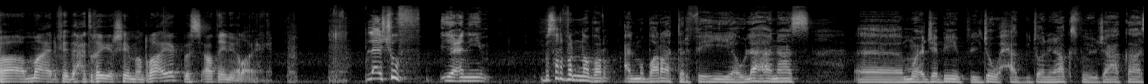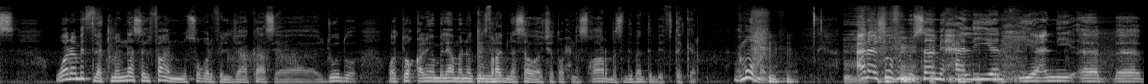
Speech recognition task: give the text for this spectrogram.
فما أعرف إذا حتغير شيء من رأيك بس أعطيني رأيك. لا شوف يعني بصرف النظر عن المباراة الترفيهية ولها ناس آه، معجبين في الجو حق جوني ناكس في الجاكاس وأنا مثلك من الناس ال fan من صغري في ال Jackass يا جود واتوقع اليوم من الأيام انه انت تفرجنا سوا شيء وإحنا صغار بس انت ما انت بتفتكر عموما أنا أشوف انه سامي حاليا يعني آه، آه،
